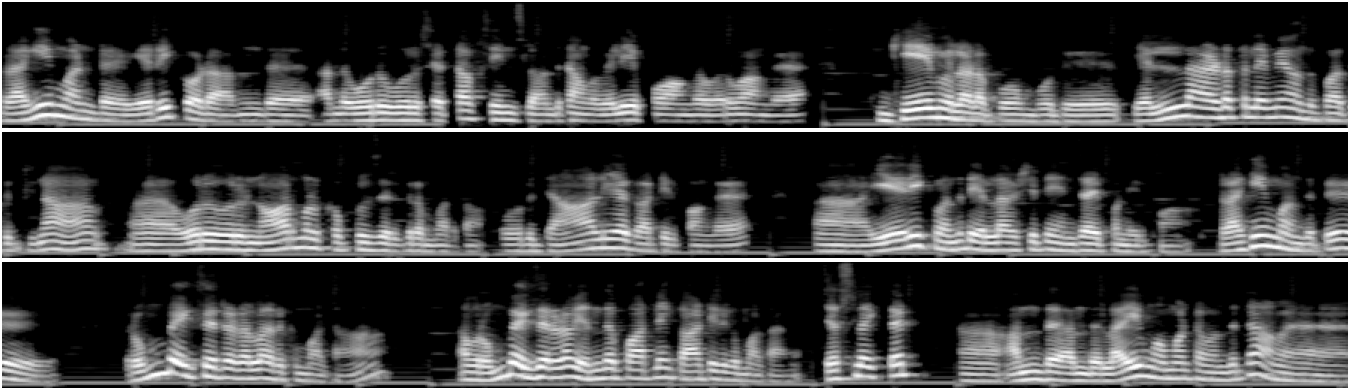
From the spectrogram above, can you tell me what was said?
ரஹீம் அண்ட் எரிக்கோட அந்த அந்த ஒரு ஒரு செட் ஆஃப் சீன்ஸில் வந்துட்டு அவங்க வெளியே போவாங்க வருவாங்க. கேம் விளையாட போகும்போது எல்லா இடத்துலையுமே வந்து பார்த்துக்கிட்டிங்கன்னா ஒரு ஒரு நார்மல் கப்புள்ஸ் இருக்கிற மாதிரி தான் ஒரு ஜாலியாக காட்டியிருப்பாங்க. ஆஹ் எரிக் வந்துட்டு எல்லா விஷயத்தையும் என்ஜாய் பண்ணியிருப்பான். ரஹீம் வந்துட்டு ரொம்ப எக்ஸைட்டடெல்லாம் இருக்க மாட்டான். அவன் ரொம்ப எக்ஸைட்டடாக எந்த பார்ட்லையும் காட்டியிருக்க மாட்டாங்க. ஜஸ்ட் லைக் தட் அந்த அந்த லைவ் மொமெண்ட்டை வந்துட்டு அவன்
